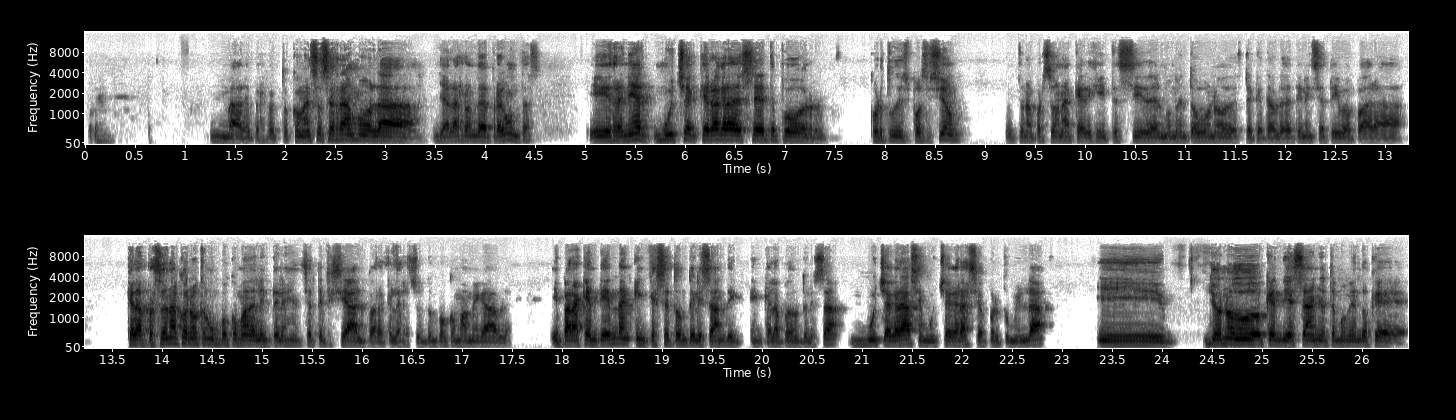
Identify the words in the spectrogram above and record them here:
por ejemplo. Vale, perfecto. Con eso cerramos la, ya la ronda de preguntas. Y Renier, mucho, quiero agradecerte por, por tu disposición Tú una persona que dijiste sí del momento uno, desde que te hablé de esta iniciativa, para que las personas conozcan un poco más de la inteligencia artificial, para que les resulte un poco más amigable y para que entiendan en qué se está utilizando y en qué la pueden utilizar. Muchas gracias, muchas gracias por tu humildad. Y yo no dudo que en 10 años estemos viendo que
